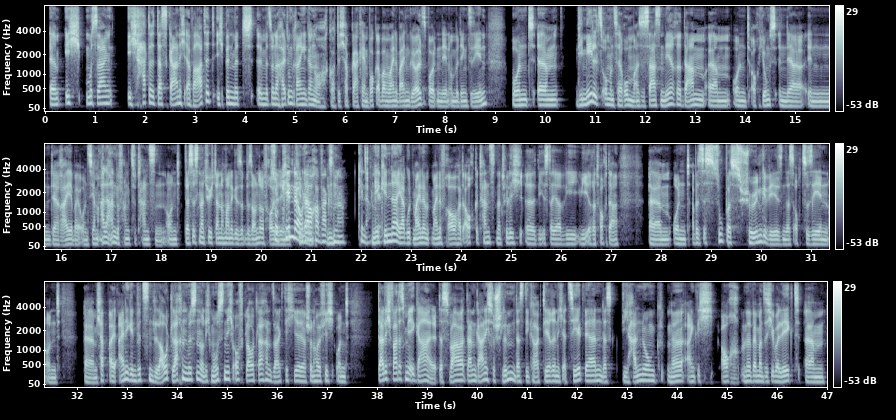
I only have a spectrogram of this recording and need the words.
Ähm, ich muss sagen, ich hatte das gar nicht erwartet. Ich bin mit, äh, mit so einer Haltung reingegangen, oh Gott, ich habe gar keinen Bock, aber meine beiden Girls wollten den unbedingt sehen. Und ähm, die Mädels um uns herum, also es saßen mehrere Damen ähm, und auch Jungs in der, in der Reihe bei uns, die haben alle angefangen zu tanzen. Und das ist natürlich dann nochmal eine besondere Freude. So Kinder oder auch Erwachsene? Mhm. Kinder. Okay. Nee, Kinder, ja gut, meine, meine Frau hat auch getanzt natürlich, äh, die ist da ja wie, wie ihre Tochter. Ähm, und, aber es ist super schön gewesen, das auch zu sehen. Und ähm, ich habe bei einigen Witzen laut lachen müssen und ich muss nicht oft laut lachen, sagte ich hier ja schon häufig. Und dadurch war das mir egal. Das war dann gar nicht so schlimm, dass die Charaktere nicht erzählt werden, dass die Handlung ne, eigentlich auch, ne, wenn man sich überlegt, ähm,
